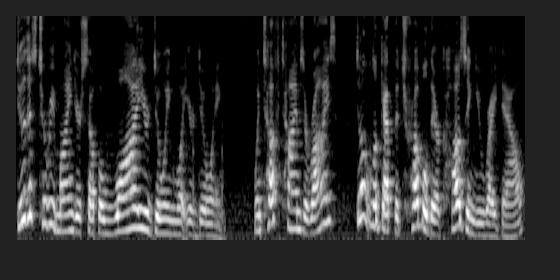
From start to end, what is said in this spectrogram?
Do this to remind yourself of why you're doing what you're doing. When tough times arise, don't look at the trouble they're causing you right now.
